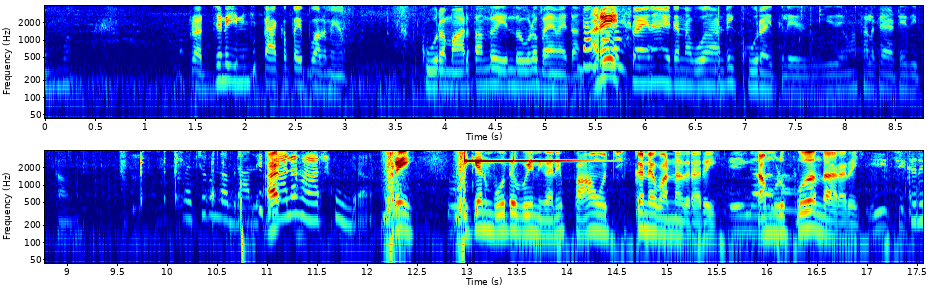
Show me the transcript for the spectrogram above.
అమ్మ. ఇప్పుడు అర్జెంట్ ఈ నుంచి ప్యాకప్ అయిపోవాలి మేము. కూర మారుతుందో ఏందో కూడా భయం అవుతుంది. అరే ఎప్పుడైనా ఎటన్నా పోదాం అంటే కూర అయితే లేదు ఇదేమో తలకాయ అటే తిప్పుతాను అరే చికెన్ పోతే పోయింది కానీ పాము వచ్చి ఇక్కడనే పన్నదిరా రే. తమ్ముడు పోదాం దారా రే ఈ చికెన్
